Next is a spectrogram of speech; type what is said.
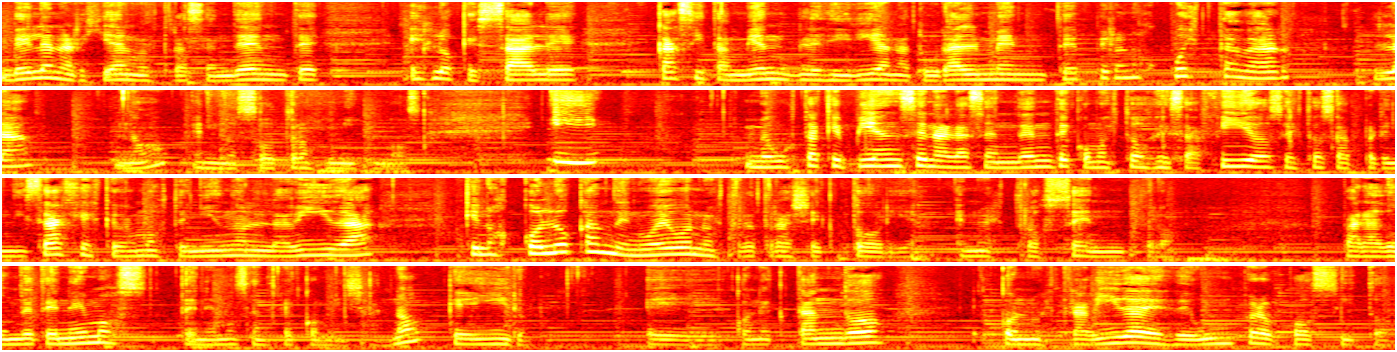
ve la energía de nuestro ascendente, es lo que sale, casi también les diría naturalmente, pero nos cuesta verla ¿no? en nosotros mismos. Y me gusta que piensen al ascendente como estos desafíos, estos aprendizajes que vamos teniendo en la vida, que nos colocan de nuevo en nuestra trayectoria, en nuestro centro, para donde tenemos, tenemos entre comillas, ¿no? que ir eh, conectando con nuestra vida desde un propósito.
